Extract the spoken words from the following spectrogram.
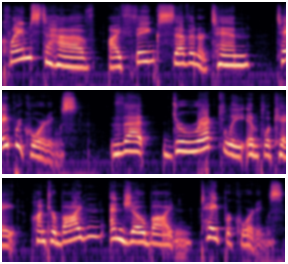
claims to have, I think, seven or 10 tape recordings that directly implicate Hunter Biden and Joe Biden, tape recordings.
